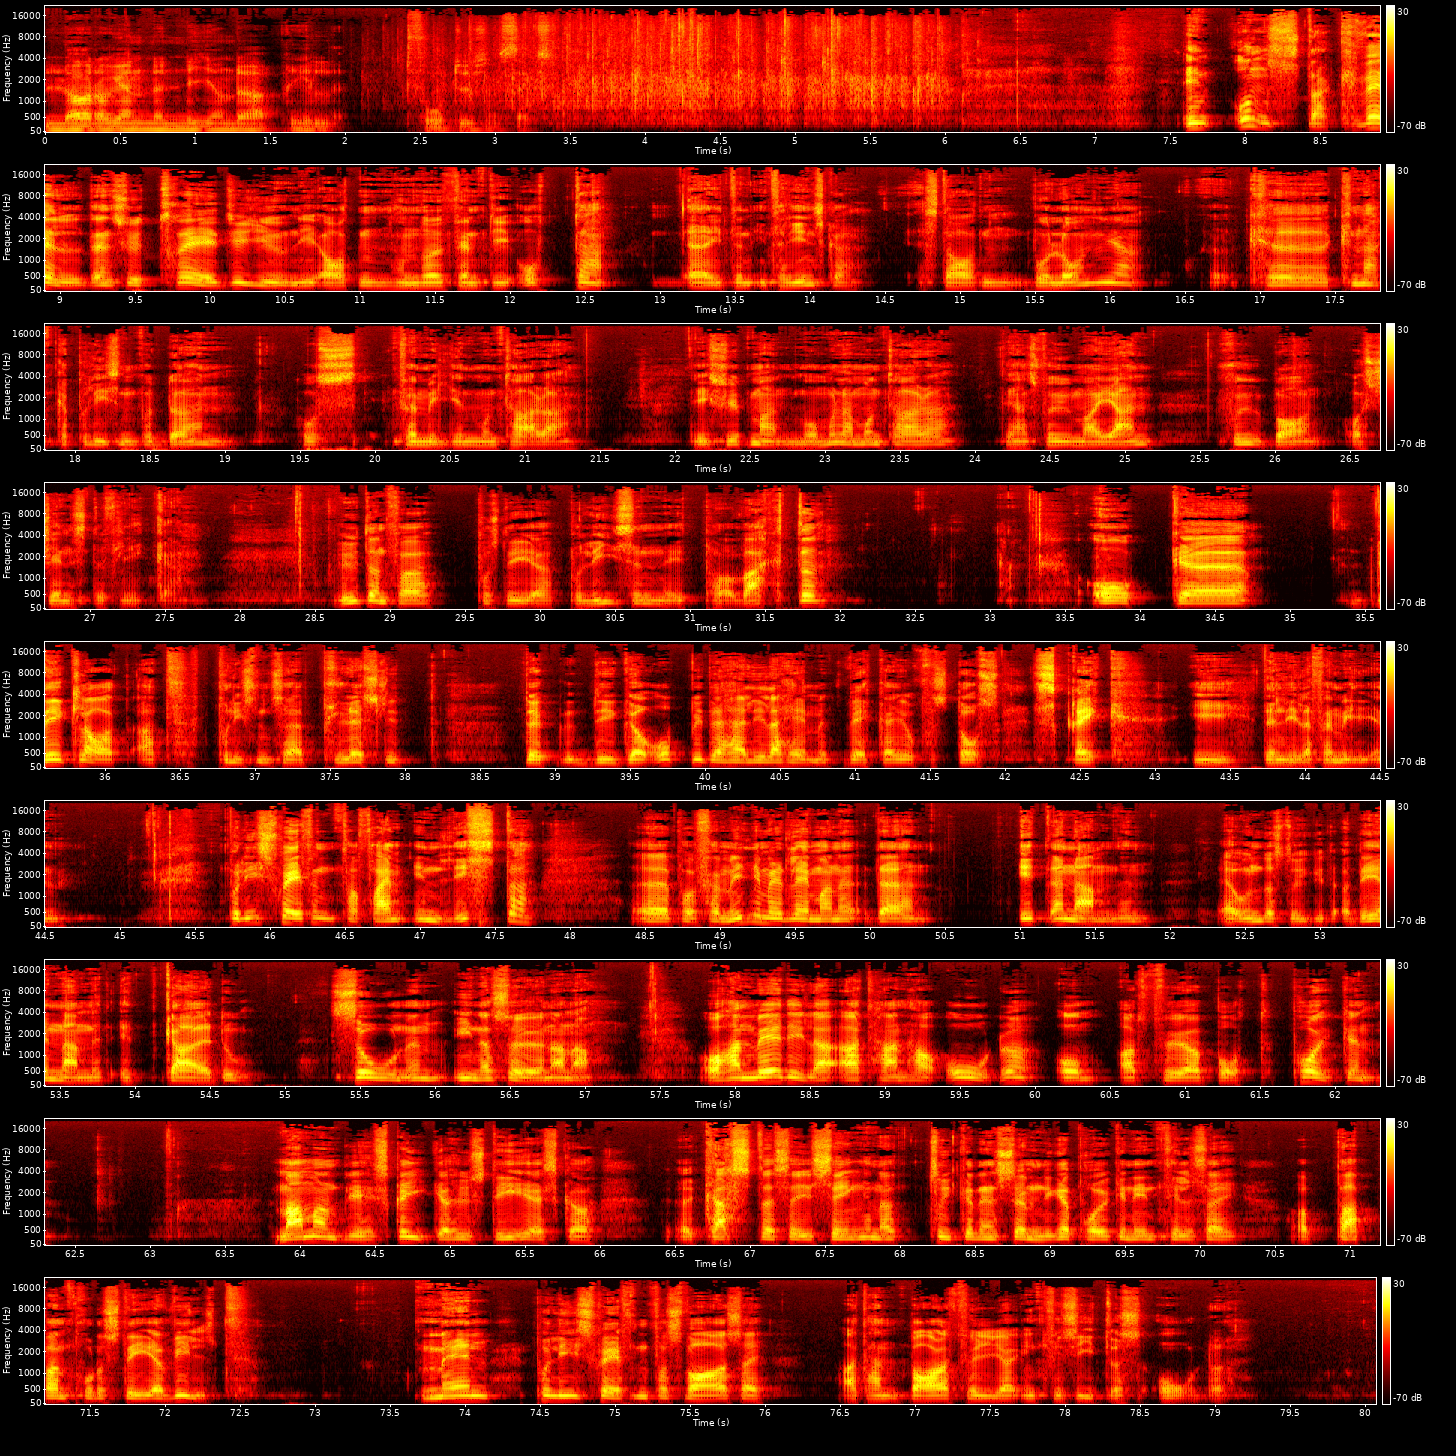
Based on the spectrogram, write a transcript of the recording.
lördagen den 9 april 2016. En onsdag kväll den 23 juni 1858 är i den italienska staden Bologna eh, knackar polisen på dörren hos familjen Montara. Det är köpman Momola Montara, det är hans fru Marianne, sju barn och tjänsteflicka. Utanför posterar polisen ett par vakter. Och øh, eh, det är klart att polisen så här plötsligt dyker upp i det här lilla hemmet väcker ju förstås skräck i den lilla familjen. Polischefen tar fram en lista eh, øh, på familjemedlemmarna där ett av namnen är understruket och det är namnet Edgardo, sonen, en av sönerna. Och han meddelar att han har order om att föra bort pojken. Mamman blir skriker hysterisk och eh, kastar sig i sängen och trycker den sömniga pojken in till sig. Och pappan protesterar vilt. Men polischefen försvarar sig att han bara följer inkvisitors order.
